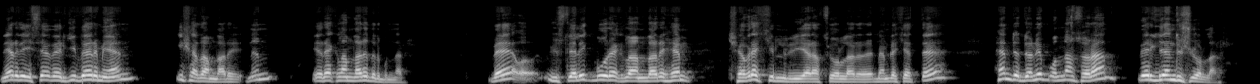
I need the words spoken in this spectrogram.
neredeyse vergi vermeyen iş adamlarının e, reklamlarıdır bunlar. Ve üstelik bu reklamları hem çevre kirliliği yaratıyorlar memlekette hem de dönüp ondan sonra vergiden düşüyorlar.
